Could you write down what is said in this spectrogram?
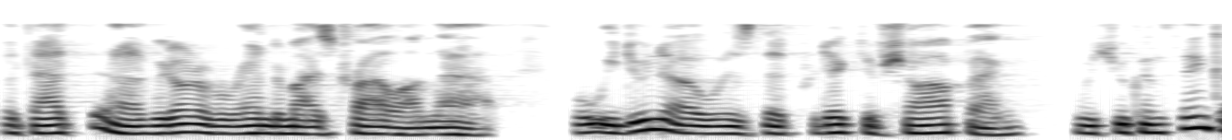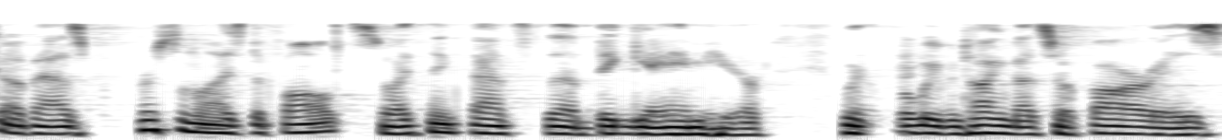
But that uh, we don't have a randomized trial on that. What we do know is that predictive shopping, which you can think of as personalized defaults, so I think that's the big game here. What we've been talking about so far is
